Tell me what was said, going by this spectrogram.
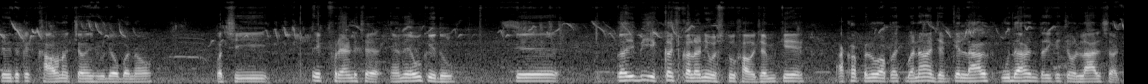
એવી રીતે કંઈક ખાવાનો ચેલેન્જ વીડિયો બનાવો. પછી એક ફ્રેન્ડ છે, એને એવું કીધું કે કંઈ બી એક જ કલરની વસ્તુ ખાઓ. જેમ કે આખા પેલું આપણે બનાવે જેમ કે લાલ ઉદાહરણ તરીકે જો લાલ શર્ટ.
